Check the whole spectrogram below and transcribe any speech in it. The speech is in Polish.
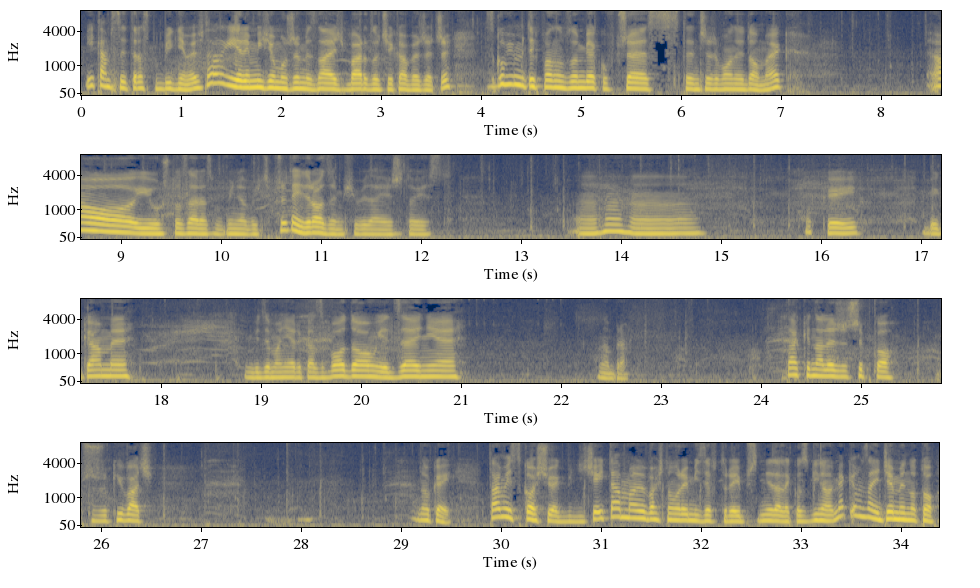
I tam sobie teraz pobiegniemy. W takiej remizie możemy znaleźć bardzo ciekawe rzeczy. Zgubimy tych panów zombiaków przez ten czerwony domek. O, już to zaraz powinno być. Przy tej drodze mi się wydaje, że to jest. Aha, aha. Okej. Biegamy. Widzę manierka z wodą, jedzenie. Dobra. Takie należy szybko przeszukiwać. Okej. Tam jest kościół, jak widzicie, i tam mamy właśnie tą remizę, w której niedaleko zginąłem. Jak ją znajdziemy, no to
